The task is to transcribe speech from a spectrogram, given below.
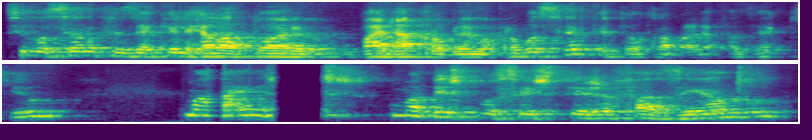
se você não fizer aquele relatório, vai dar problema para você, porque teu trabalho é fazer aquilo. Mas, uma vez que você esteja fazendo,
